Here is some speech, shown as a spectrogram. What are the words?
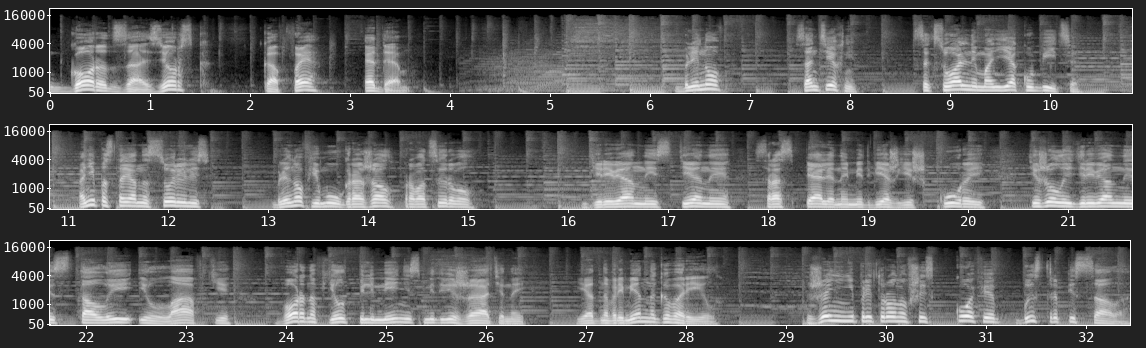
Город Заозерск, кафе Эдем. Блинов – сантехник, сексуальный маньяк-убийца. Они постоянно ссорились, Блинов ему угрожал, провоцировал. Деревянные стены с распяленной медвежьей шкурой, тяжелые деревянные столы и лавки. Воронов ел пельмени с медвежатиной и одновременно говорил. Женя, не притронувшись к кофе, быстро писала.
